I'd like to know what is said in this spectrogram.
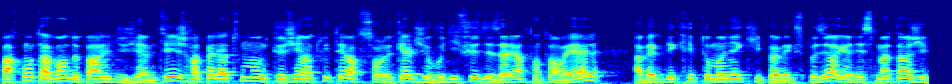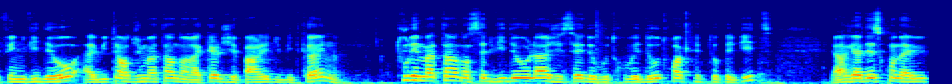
Par contre, avant de parler du GMT, je rappelle à tout le monde que j'ai un Twitter sur lequel je vous diffuse des alertes en temps réel avec des crypto-monnaies qui peuvent exploser. Regardez, ce matin, j'ai fait une vidéo à 8h du matin dans laquelle j'ai parlé du Bitcoin. Tous les matins, dans cette vidéo-là, j'essaye de vous trouver deux ou trois crypto-pépites. Et regardez ce qu'on a eu.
